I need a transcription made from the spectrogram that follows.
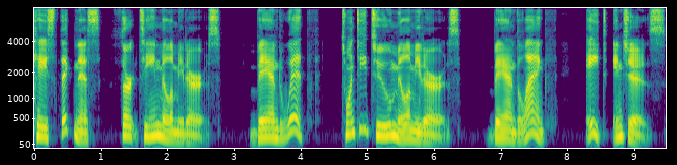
Case thickness 13 millimeters. Band width 22 millimeters. Band length 8 inches.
